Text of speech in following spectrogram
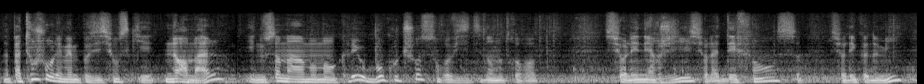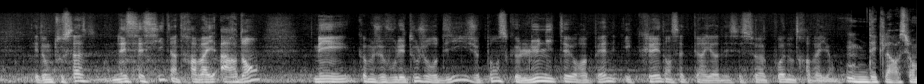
On n'a pas toujours les mêmes positions, ce qui est normal. Et nous sommes à un moment clé où beaucoup de choses sont revisitées dans notre Europe sur l'énergie, sur la défense, sur l'économie. Et donc tout ça nécessite un travail ardent. Mais comme je vous l'ai toujours dit, je pense que l'unité européenne est clé dans cette période et c'est ce à quoi nous travaillons. Une déclaration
